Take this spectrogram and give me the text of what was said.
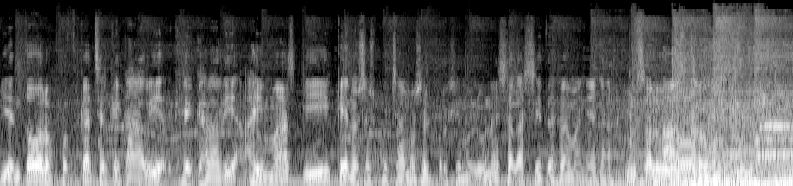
y en todos los podcasters que cada día, que cada día hay más y que nos escuchamos el próximo lunes a las 7 de la mañana. Un saludo. Hasta luego.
